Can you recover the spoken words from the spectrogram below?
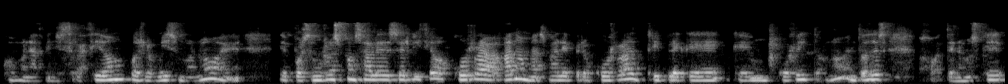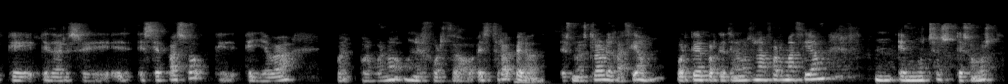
como en administración, pues lo mismo, ¿no? Eh, eh, pues un responsable de servicio curra, gana más, ¿vale? Pero curra el triple que, un currito, ¿no? Entonces, ojo, tenemos que, dar ese, ese paso que, lleva pues, pues, bueno, un esfuerzo extra, pero es nuestra obligación. ¿Por qué? Porque tenemos una formación en muchos que somos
